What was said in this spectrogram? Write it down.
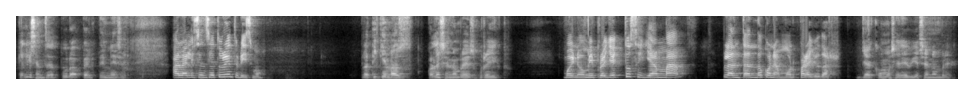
¿Qué licenciatura pertenece? a la licenciatura en Turismo. Platíquenos, ¿cuál es el nombre de su proyecto? Bueno, mi proyecto se llama Plantando con Amor para Ayudar. ¿Ya cómo se debió ese nombre?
